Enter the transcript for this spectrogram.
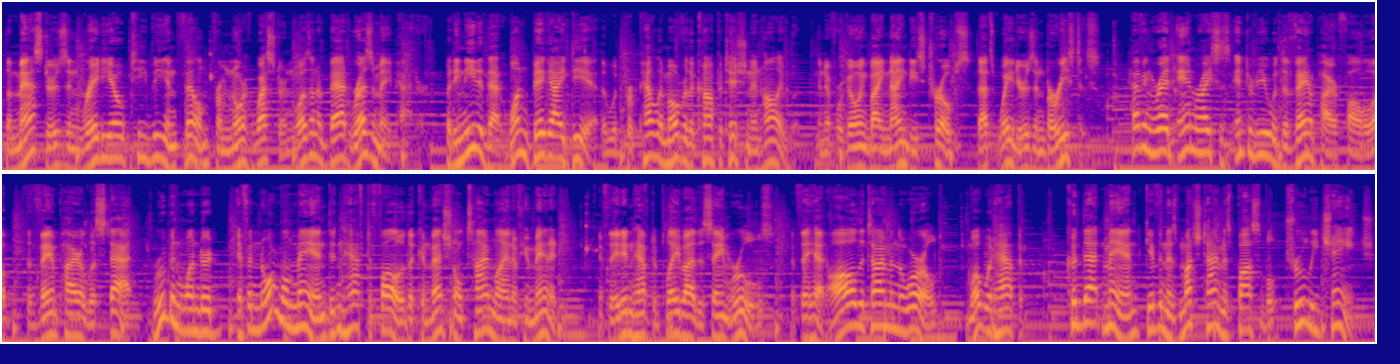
The master's in radio, TV, and film from Northwestern wasn't a bad resume pattern, but he needed that one big idea that would propel him over the competition in Hollywood. And if we're going by 90s tropes, that's waiters and baristas. Having read Anne Rice's interview with the vampire follow up, The Vampire Lestat, Rubin wondered if a normal man didn't have to follow the conventional timeline of humanity, if they didn't have to play by the same rules, if they had all the time in the world, what would happen? Could that man, given as much time as possible, truly change?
